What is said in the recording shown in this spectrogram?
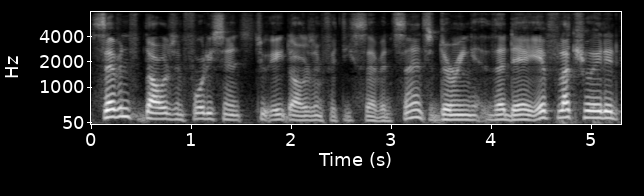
$7.40 to $8.57 during the day. It fluctuated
